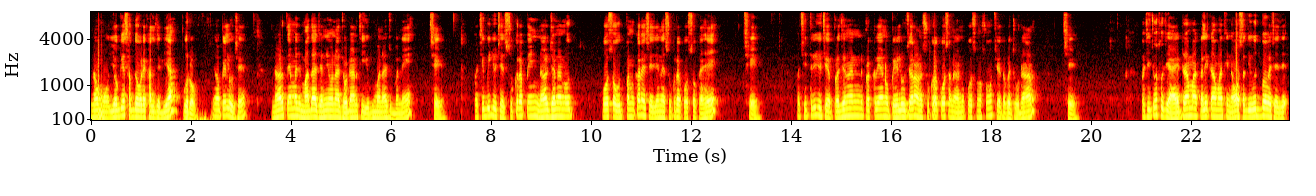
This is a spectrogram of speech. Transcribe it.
નવમું. યોગ્ય શબ્દો વડે ખાલી જગ્યા પૂરો. એમાં પેલું છે નર તેમજ માદા જન્યુઓના જોડાણથી જ બને છે. પછી બીજું છે, શુક્રપિંડ નરજનન કોષો ઉત્પન્ન કરે છે, જેને શુક્રકોષો કહે છે. પછી ત્રીજું છે, પ્રજનન પ્રક્રિયાનું પહેલું ચરણ શુક્રકોષ અને અનુકોષનું શું છે? તો કે જોડાણ છે. પછી ચોથું છે હાઇડ્રામાં કલિકામાંથી નવો સદી ઉદ્ભવે છે, જે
